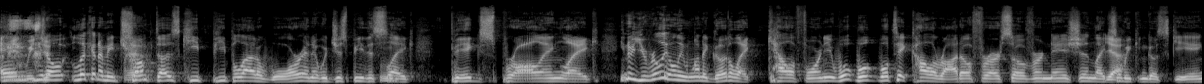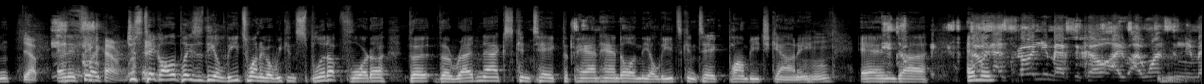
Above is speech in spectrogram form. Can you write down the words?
And we you ju- know, look at I mean, Trump does keep people out of war, and it would just be this like big sprawling like you know you really only want to go to like california. We'll, we'll, we'll take colorado for our sovereign nation like so we can go skiing. Yep. and it's like Yeah, just take all the places the elites want to go. We can split up florida. The the rednecks can take the panhandle and the elites can take palm beach county. Mm-hmm. And uh I and would then I'd throw in New Mexico. I, I want some New. Me-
